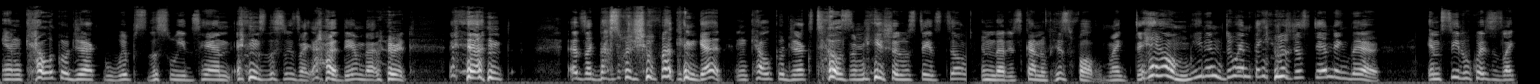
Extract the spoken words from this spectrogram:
And Calico Jack whips the Swede's hand, and the Swede's like, ah, damn, that hurt. And it's like, that's what you fucking get. And Calico Jack tells him he should have stayed still and that it's kind of his fault. I'm like, damn, he didn't do anything. He was just standing there. And Steve, of course, is like,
